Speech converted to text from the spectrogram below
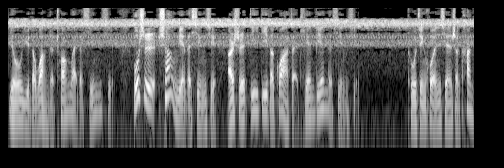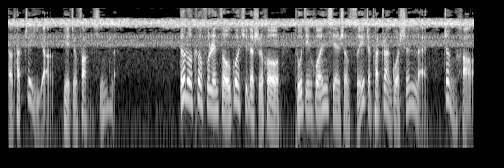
忧郁的望着窗外的星星，不是上面的星星，而是低低的挂在天边的星星。途经霍恩先生看到他这样，也就放心了。德洛克夫人走过去的时候。途经霍恩先生随着他转过身来，正好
